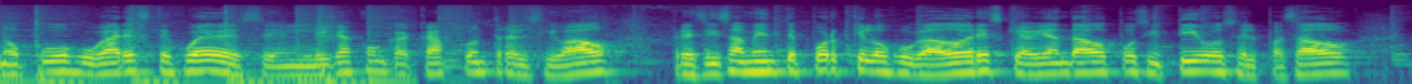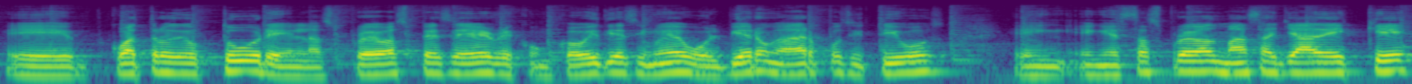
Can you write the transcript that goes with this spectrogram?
no pudo jugar este jueves en Liga CONCACAF contra el Cibao, precisamente porque los jugadores que habían dado positivos el pasado 4 eh, de octubre en las pruebas PCR con COVID-19 volvieron a dar positivos en, estas pruebas, más allá de que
